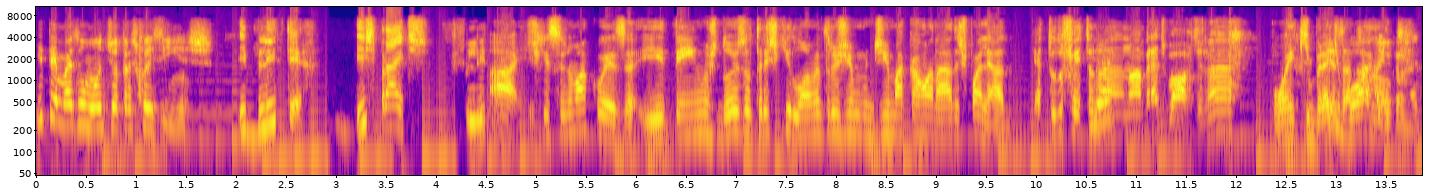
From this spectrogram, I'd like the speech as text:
e tem mais um monte de outras coisinhas. E Blitter. E Sprite. Blitter. Ah, esqueci de uma coisa. E tem uns dois ou três quilômetros de, de macarronada espalhado. É tudo feito Né? numa, numa breadboard, né? Porra, que bread board, Exatamente. cara.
